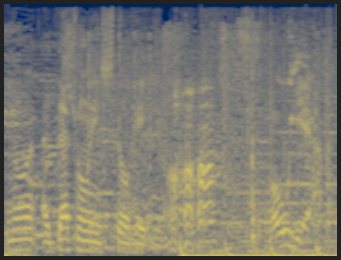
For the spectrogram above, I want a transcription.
You know what? I definitely still hate you. Oh yeah.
